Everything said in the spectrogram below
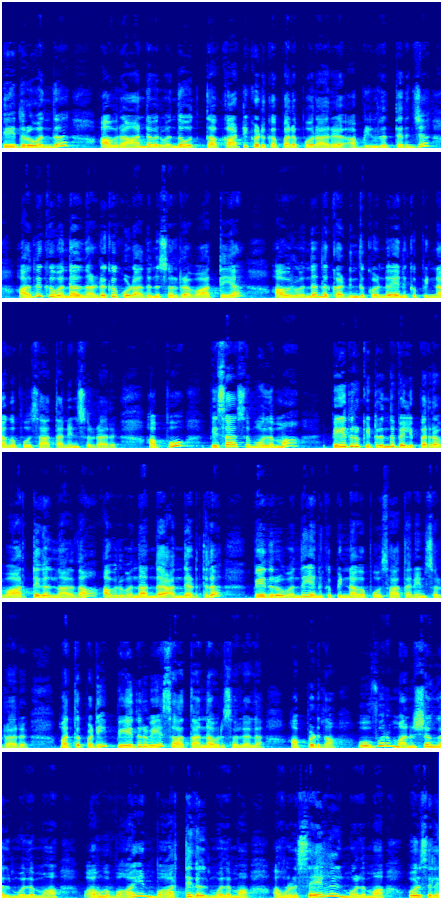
பேதுரு வந்து அவர் ஆண்டவர் வந்து ஒரு காட்டி கொடுக்கப்பட போறாரு அப்படின்றது தெரிஞ்சு அதுக்கு வந்து அது நடக்கக்கூடாதுன்னு சொல்ற வார்த்தையை அவர் வந்து அந்த கடிந்து கொண்டு எனக்கு பின்னாக போ சாத்தானேன்னு சொல்றாரு. அப்போ பிசாசு மூலமா பேதுரு கிட்ட இருந்து வெளிப்படுற வார்த்தைகள்னால தான் அவர் வந்து அந்த அந்த இடத்துல பேதுரு வந்து எனக்கு பின்னாக போ சாத்தானேன்னு சொல்கிறாரு மற்றபடி பேதுருவே சாத்தான்னு அவர் சொல்லலை. அப்படிதான். ஒவ்வொரு மனுஷங்கள் மூலமாக அவங்க வாயின் வார்த்தைகள் மூலமாக அவங்களோட செயல்கள் மூலமாக ஒரு சில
